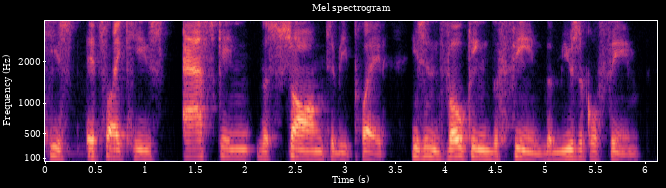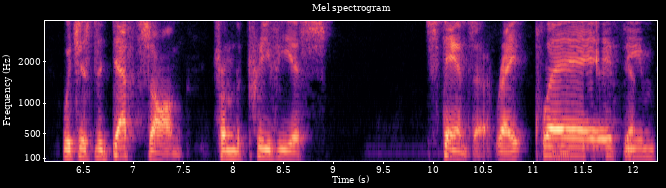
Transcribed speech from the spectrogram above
he's it's like he's asking the song to be played. He's invoking the theme, the musical theme, which is the death song from the previous stanza, right? Play mm-hmm. theme yep.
